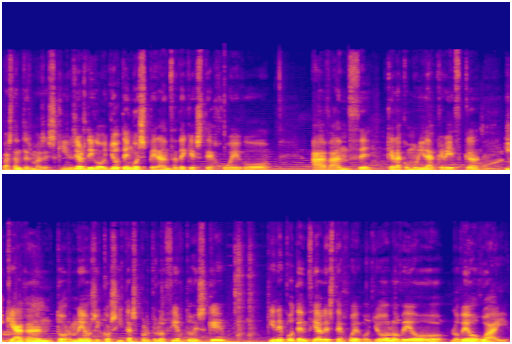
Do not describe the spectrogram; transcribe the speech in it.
bastantes más skins. Ya os digo, yo tengo esperanza de que este juego avance, que la comunidad crezca y que hagan torneos y cositas, porque lo cierto es que tiene potencial este juego. Yo lo veo, lo veo guay,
